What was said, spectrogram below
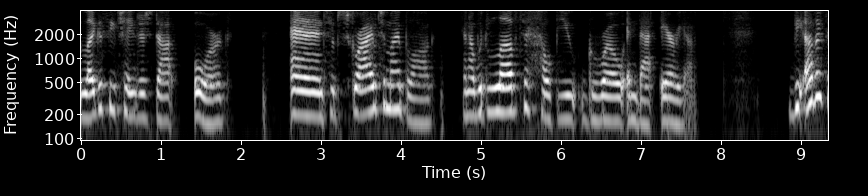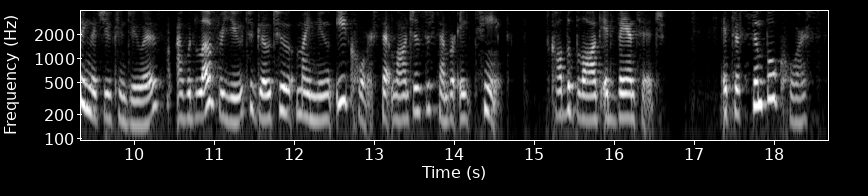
legacychangers.org and subscribe to my blog, and I would love to help you grow in that area. The other thing that you can do is, I would love for you to go to my new e-course that launches December 18th. It's called the Blog Advantage. It's a simple course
